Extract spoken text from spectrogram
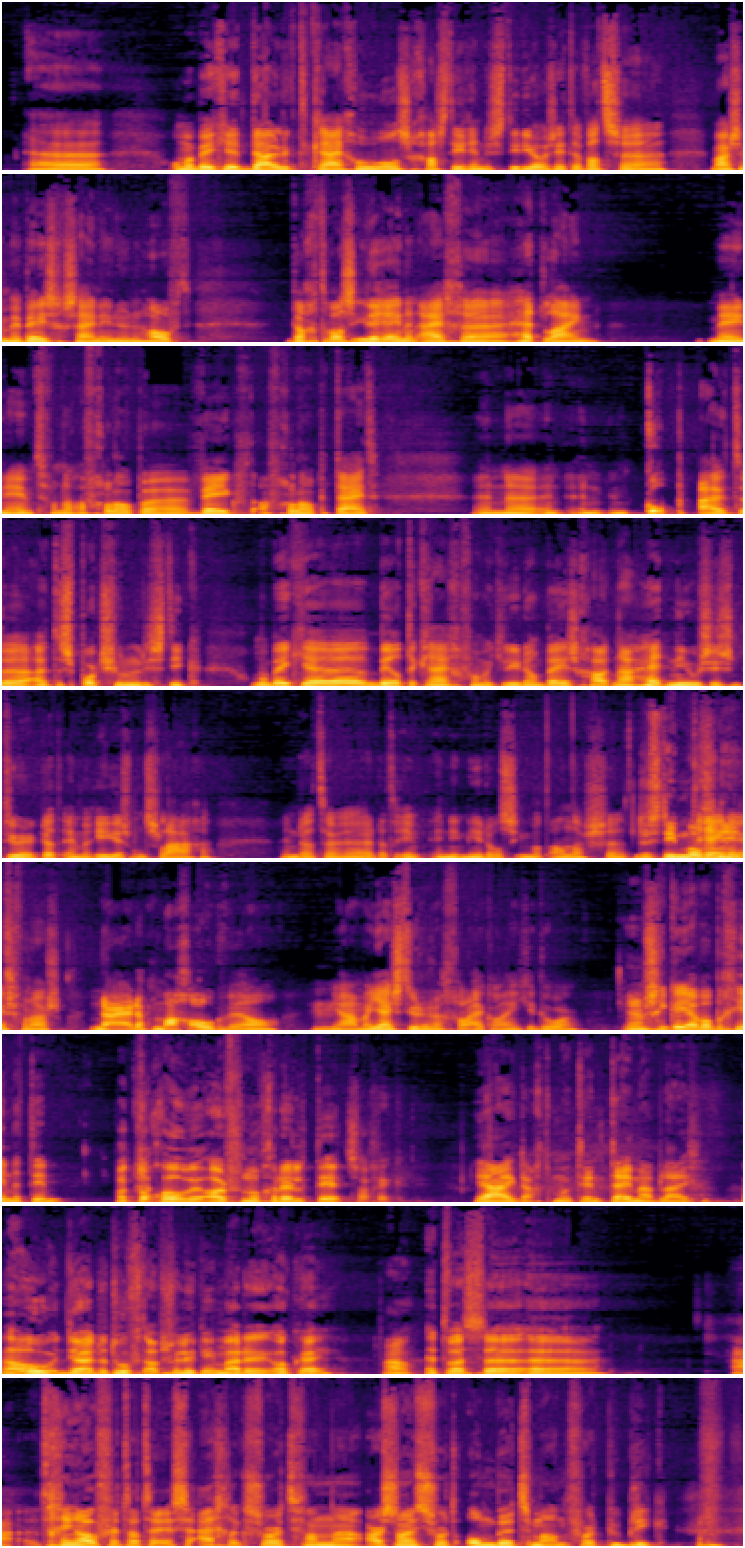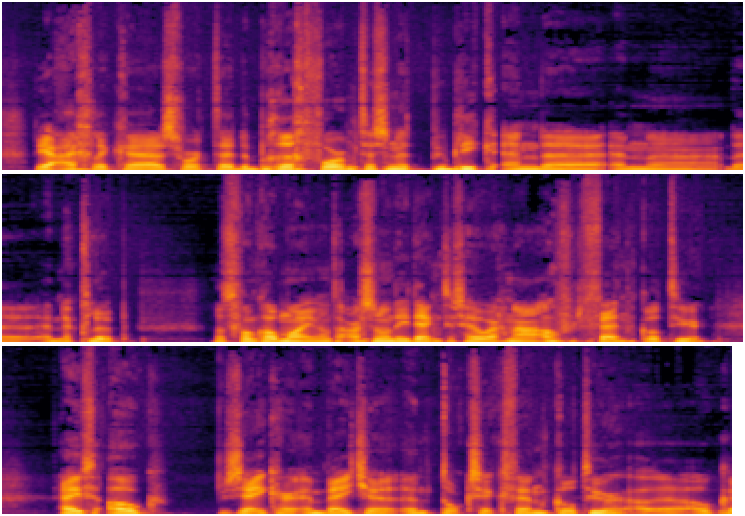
eh, om een beetje duidelijk te krijgen hoe onze gasten hier in de studio zitten. Wat ze, waar ze mee bezig zijn in hun hoofd. Dachten we als iedereen een eigen headline meeneemt van de afgelopen week of de afgelopen tijd. Een, eh, een, een, een kop uit de, uit de sportjournalistiek. Om een beetje eh, beeld te krijgen van wat jullie dan bezighoudt. Nou, het nieuws is natuurlijk dat Emery is ontslagen. En dat er, eh, dat er in- inmiddels iemand anders dus die trainer niet. is van Arsenal. Nou ja, dat mag ook wel. Hmm. Ja, maar jij stuurde er gelijk al eentje door. Ja. Misschien kan jij wel beginnen, Tim? Maar toch wel weer Arsenal gerelateerd, zag ik. Ja, ik dacht, het moet in het thema blijven. Nou, hoe- ja, dat hoeft absoluut niet, maar oké. Oh, Het was eh, Ja, het ging over dat er is eigenlijk een soort van... eh, Arsenal is een soort ombudsman voor het publiek. Die eigenlijk eh, een soort eh, de brug vormt tussen het publiek en de, en, de, en de club. Dat vond ik wel mooi, want Arsenal die denkt dus heel erg na over de fancultuur. Heeft ook zeker een beetje een toxic fancultuur. ook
